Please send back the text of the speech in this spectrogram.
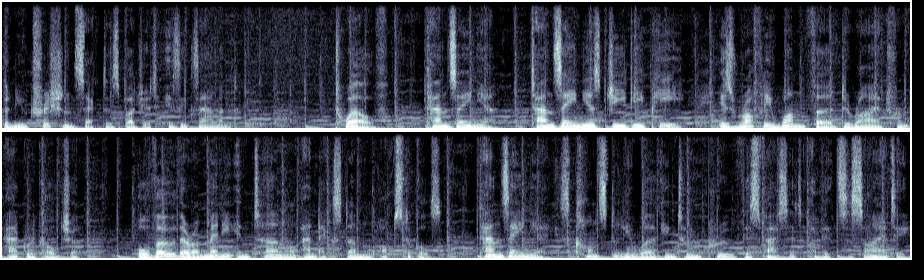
the nutrition sector's budget is examined. 12. Tanzania Tanzania's GDP is roughly one-third derived from agriculture. Although there are many internal and external obstacles, Tanzania is constantly working to improve this facet of its society.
